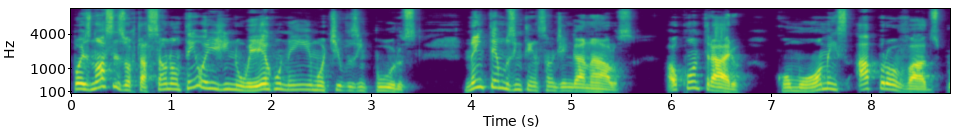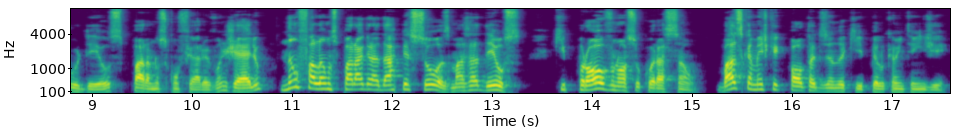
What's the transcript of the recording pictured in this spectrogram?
Pois nossa exortação não tem origem no erro nem em motivos impuros, nem temos intenção de enganá-los. Ao contrário, como homens aprovados por Deus para nos confiar o evangelho, não falamos para agradar pessoas, mas a Deus, que prova o nosso coração. Basicamente, o que Paulo está dizendo aqui, pelo que eu entendi?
